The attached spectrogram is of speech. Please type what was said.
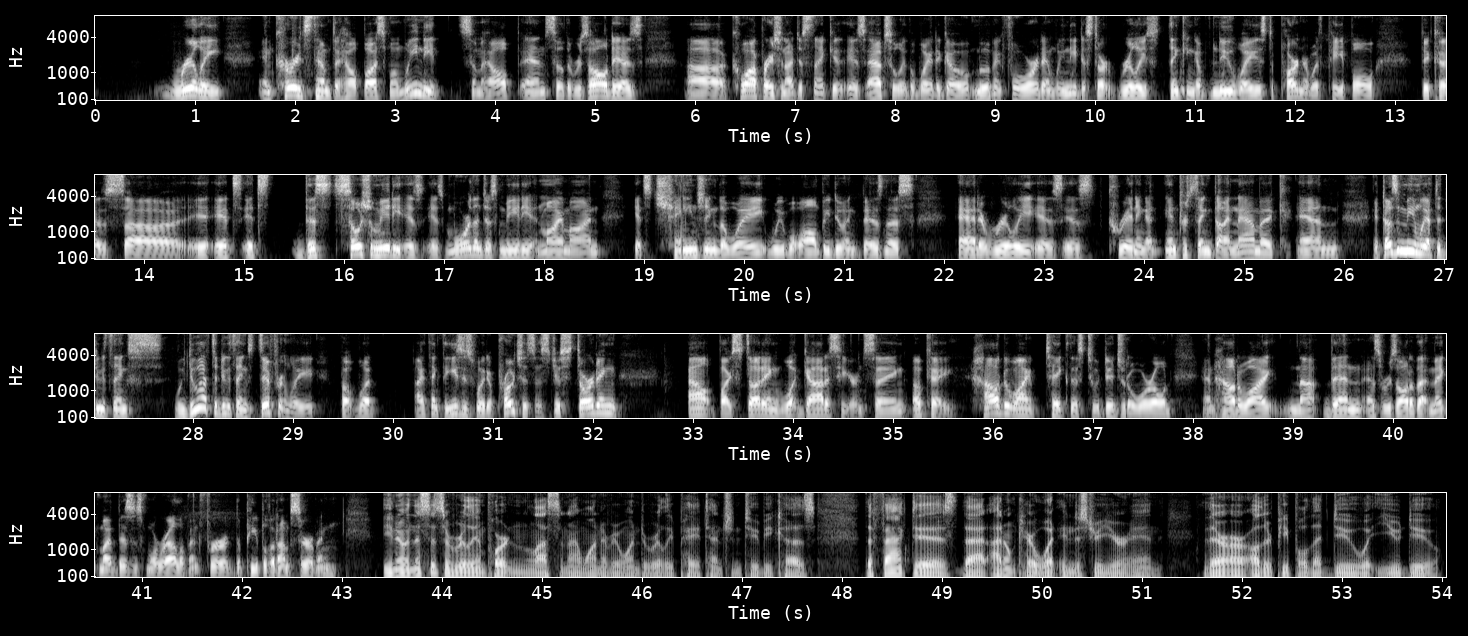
really encourage them to help us when we need some help. And so the result is uh, cooperation, I just think, is absolutely the way to go moving forward. And we need to start really thinking of new ways to partner with people because uh, it, it's it's this social media is is more than just media in my mind. It's changing the way we will all be doing business. And it really is is creating an interesting dynamic. And it doesn't mean we have to do things. We do have to do things differently. But what I think the easiest way to approach this is just starting out by studying what got us here and saying, okay, how do I take this to a digital world, and how do I not then, as a result of that, make my business more relevant for the people that I'm serving? You know, and this is a really important lesson I want everyone to really pay attention to because the fact is that I don't care what industry you're in, there are other people that do what you do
